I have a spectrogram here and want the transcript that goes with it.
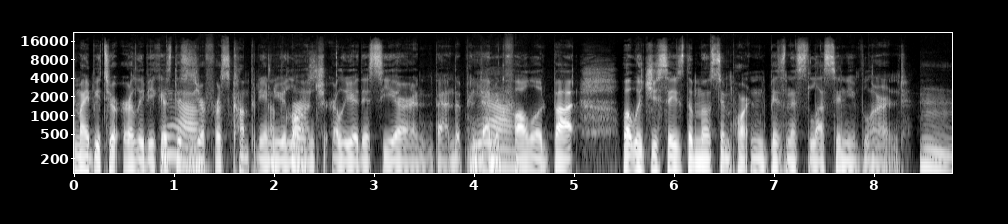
it might be too early because this is your first company and Of you course. launched earlier this year and then the pandemic Yeah. followed. But what would you say is the most important business lesson you've learned? Hmm.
